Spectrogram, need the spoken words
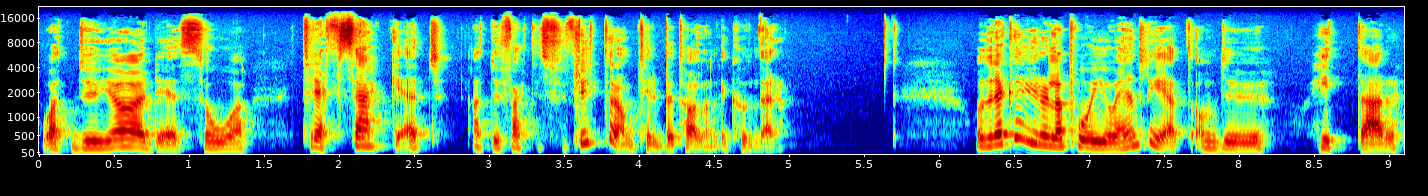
och att du gör det så träffsäkert att du faktiskt förflyttar dem till betalande kunder. Och det där kan ju rulla på i oändlighet om du hittar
